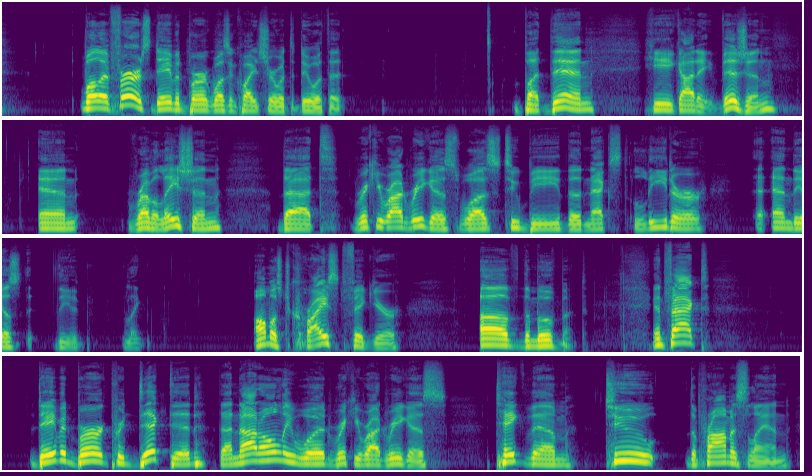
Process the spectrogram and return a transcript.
Well, at first, David Berg wasn't quite sure what to do with it. But then he got a vision and revelation that Ricky Rodriguez was to be the next leader and the the like almost Christ figure of the movement. In fact, David Berg predicted that not only would Ricky Rodriguez take them to the promised land,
